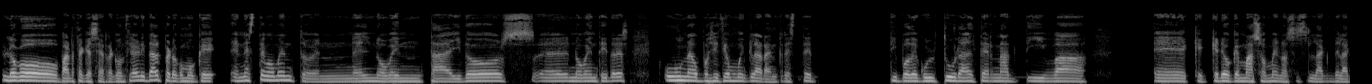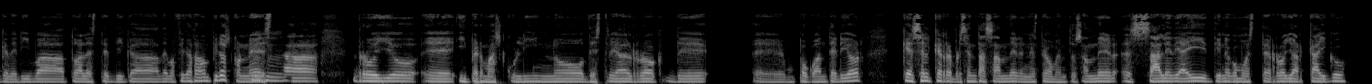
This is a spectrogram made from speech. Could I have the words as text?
luego parece que se reconcilian y tal, pero como que en este momento, en el 92, eh, 93, hubo una oposición muy clara entre este tipo de cultura alternativa eh, que creo que más o menos es la de la que deriva toda la estética de Buffy Vampiros, con uh -huh. este rollo eh, hipermasculino de estrella del rock de eh, un poco anterior, que es el que representa a Sander en este momento. Sander sale de ahí y tiene como este rollo arcaico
